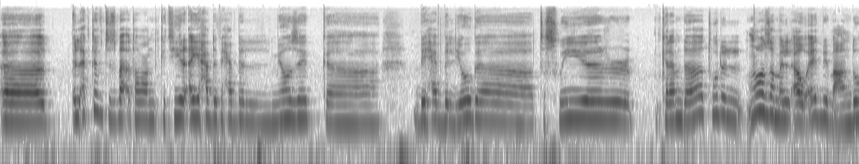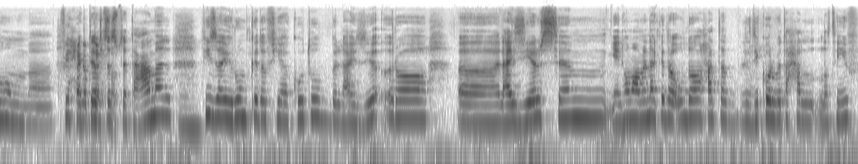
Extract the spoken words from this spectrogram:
آه ال activities بقى طبعا كتير. أي حد بيحب ال music آه بيحب اليوجا تصوير الكلام ده طول ال- معظم الأوقات بيبقى عندهم آه في حاجة بتحصل. بتتعمل. مم. في زي room كده فيها كتب اللي عايز يقرأ آه اللي عايز يرسم. يعني هم عاملينها كده أوضة حتى الديكور بتاعها لطيف.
